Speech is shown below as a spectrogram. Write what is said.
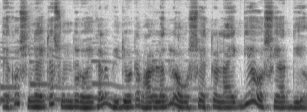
দেখো সিনারিটা সুন্দর হয়ে গেল। ভিডিওটা ভালো লাগলে অবশ্যই একটা লাইক দিও ও শেয়ার দিও।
